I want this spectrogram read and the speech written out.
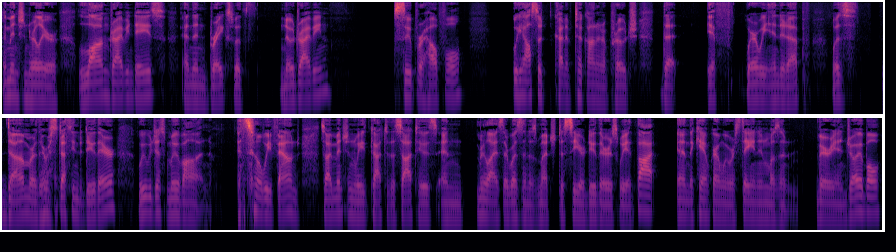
I mentioned earlier long driving days and then breaks with no driving. Super helpful. We also kind of took on an approach that if where we ended up was dumb or there was nothing to do there, we would just move on. And so we found, so I mentioned we got to the Sawtooth and realized there wasn't as much to see or do there as we had thought and the campground we were staying in wasn't very enjoyable.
